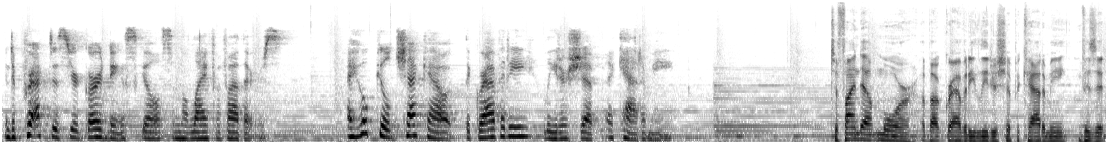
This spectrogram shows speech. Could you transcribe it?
and to practice your gardening skills in the life of others, I hope you'll check out the Gravity Leadership Academy. To find out more about Gravity Leadership Academy, visit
